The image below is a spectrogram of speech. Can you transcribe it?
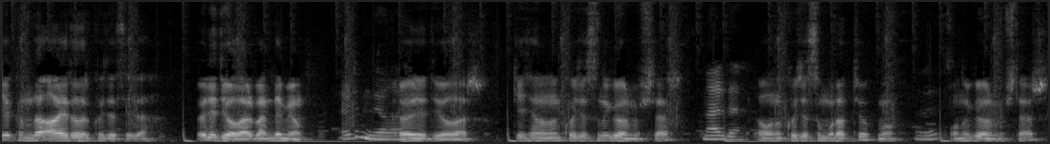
Yakında ayrılır kocasıyla. Öyle diyorlar ben demiyorum. Öyle mi diyorlar? Öyle diyorlar. Geçen onun kocasını görmüşler. Nerede? Onun kocası Murat yok mu? Evet. Onu görmüşler.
